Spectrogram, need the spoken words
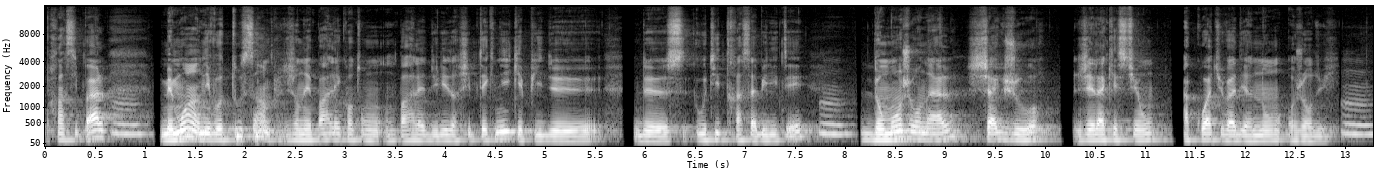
principal. Mm. Mais moi, un niveau tout simple, j'en ai parlé quand on, on parlait du leadership technique et puis de, de outils de traçabilité. Mm. Dans mon journal, chaque jour, j'ai la question à quoi tu vas dire non aujourd'hui? Mm.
